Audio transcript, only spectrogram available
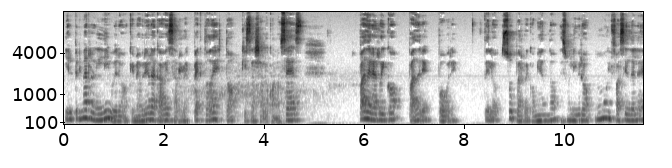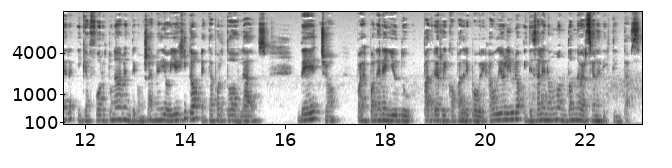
Y el primer libro que me abrió la cabeza al respecto de esto, quizás ya lo conoces, Padre Rico, Padre Pobre. Te lo súper recomiendo. Es un libro muy fácil de leer y que afortunadamente, como ya es medio viejito, está por todos lados. De hecho, puedes poner en YouTube Padre Rico, Padre Pobre, audiolibro y te salen un montón de versiones distintas.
